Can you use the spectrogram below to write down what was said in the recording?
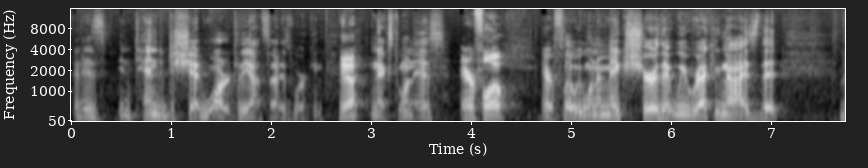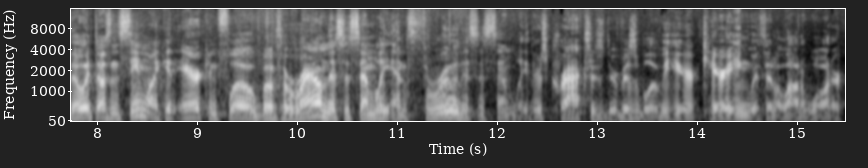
that is intended to shed water to the outside is working. Yeah. Next one is? Airflow. Airflow. We want to make sure that we recognize that though it doesn't seem like it, air can flow both around this assembly and through this assembly. There's cracks, they're visible over here, carrying with it a lot of water.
